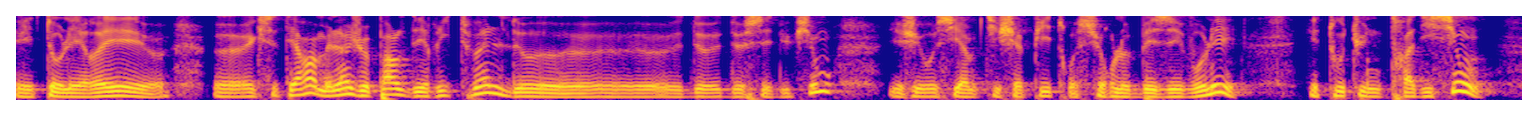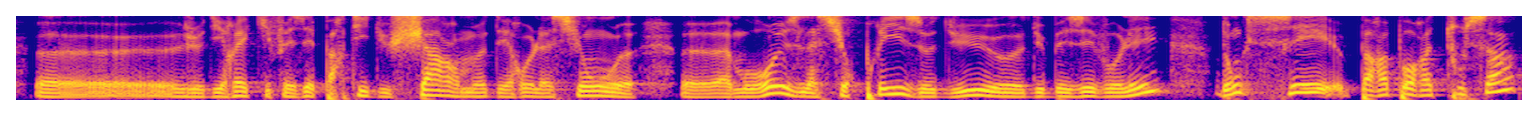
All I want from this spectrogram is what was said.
et tolérées, euh, etc. Mais là, je parle des rituels de, de, séduction. Et j'ai aussi un petit chapitre sur le baiser volé, qui est toute une tradition, je dirais, qui faisait partie du charme des relations amoureuses, la surprise du, baiser volé. Donc c'est par rapport à tout ça,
